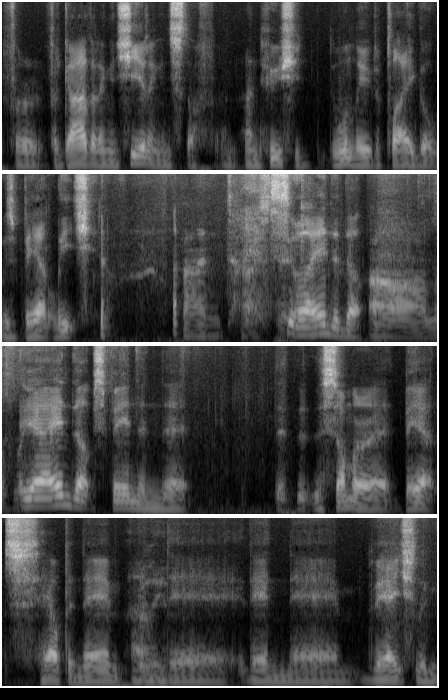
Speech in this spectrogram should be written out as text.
for, for gathering and shearing and stuff. And, and who should, the only reply I got was Bert Leach. Fantastic. so I ended up oh, lovely. yeah, I ended up spending the the, the, the summer at Bert's helping them, and uh, then um, we actually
